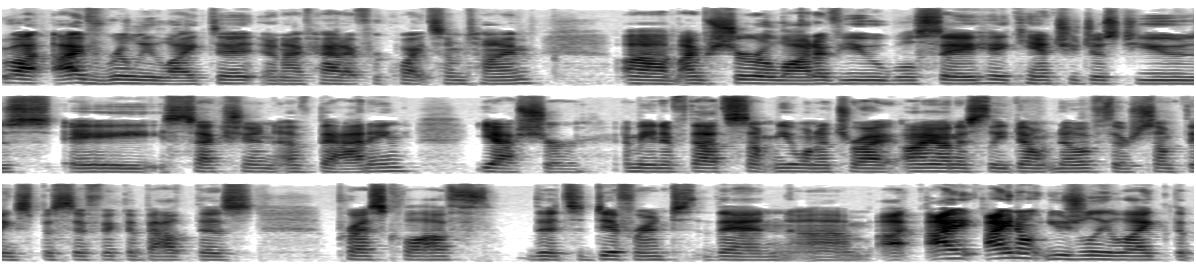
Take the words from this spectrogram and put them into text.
I've really liked it and I've had it for quite some time um, I'm sure a lot of you will say, hey, can't you just use a section of batting? Yeah, sure. I mean, if that's something you want to try, I honestly don't know if there's something specific about this press cloth that's different than, um, I, I, I don't usually like the,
